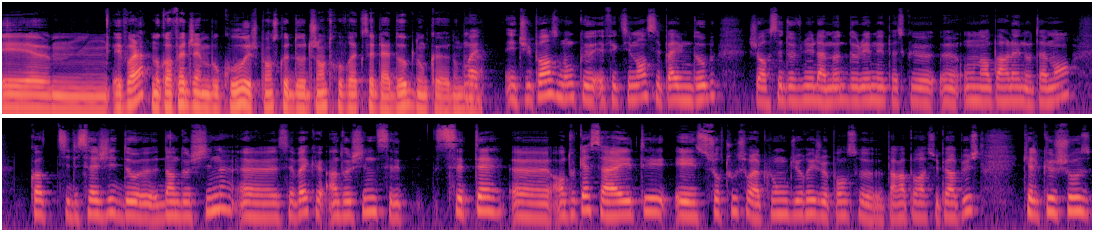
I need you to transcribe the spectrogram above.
Et, euh, et voilà. Donc en fait, j'aime beaucoup et je pense que d'autres gens trouveraient que c'est de la daube. Donc, euh, donc Ouais. voilà. Et tu penses donc que effectivement c'est pas une daube, genre c'est devenu la mode de l'aimer parce que euh, on en parlait notamment quand il s'agit d'Indochine. euh, c'est vrai que Indochine c'était, en tout cas, ça a été, et surtout sur la plus longue durée, je pense, par rapport à Superbus, quelque chose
